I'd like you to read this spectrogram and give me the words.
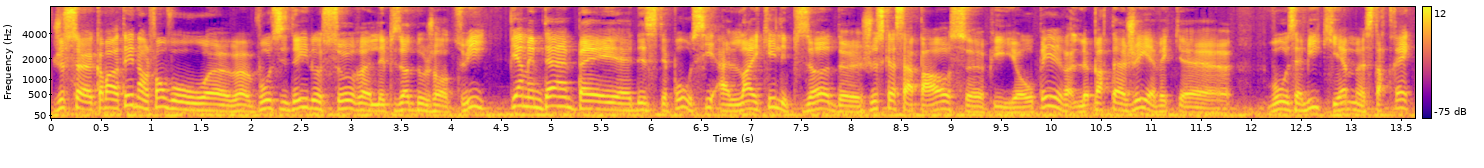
Juste commenter dans le fond vos, vos idées sur l'épisode d'aujourd'hui. Puis en même temps, ben, n'hésitez pas aussi à liker l'épisode jusqu'à sa passe. Puis au pire, le partager avec vos amis qui aiment Star Trek.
